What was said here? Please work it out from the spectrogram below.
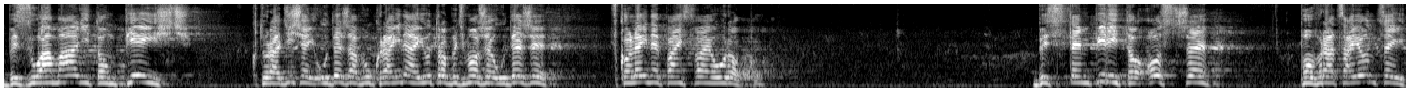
By złamali tą pięść, która dzisiaj uderza w Ukrainę, a jutro być może uderzy w kolejne państwa Europy. By stępili to ostrze powracającej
